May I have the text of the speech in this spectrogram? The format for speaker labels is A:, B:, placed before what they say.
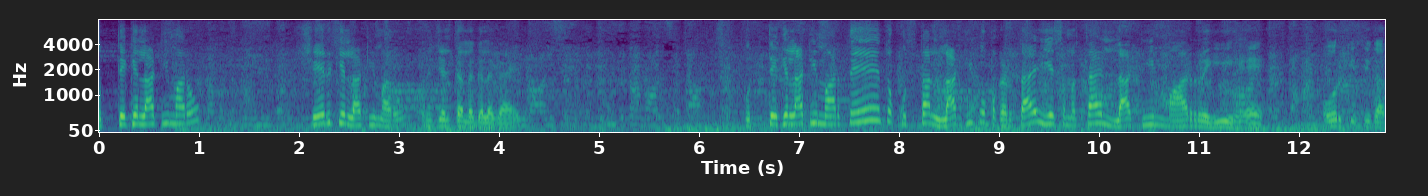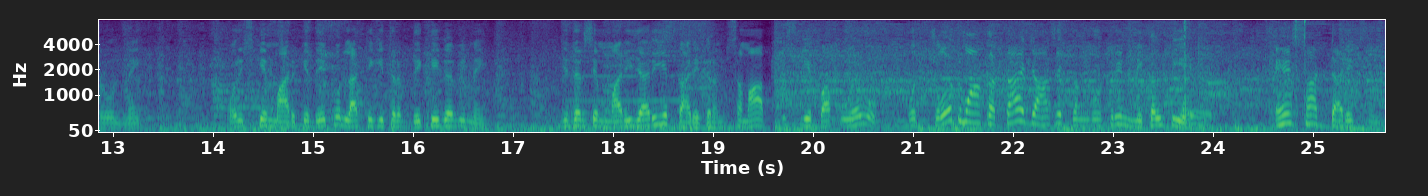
A: कुत्ते के लाठी मारो, शेर के लाठी मारो, रिज़ल्ट अलग अलग आएगा कुत्ते के लाठी मारते हैं तो कुत्ता लाठी को पकड़ता है, ये समझता है लाठी मार रही है, और किसी का रोल नहीं। और इसके मार के देखो, लाठी की तरफ़ देखेगा भी नहीं। जिधर से मारी जा रही है, कार्यक्रम समाप्त। इसलिए बापू है वो वो चोट वहाँ करता है जहाँ से गंगोत्री निकलती है। ऐसा डायरेक्शन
